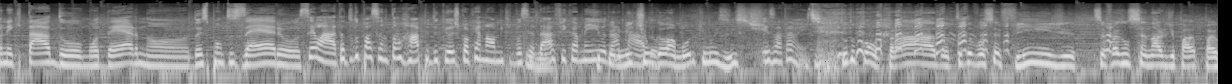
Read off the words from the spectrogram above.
conectado, moderno, 2.0, sei lá, tá tudo passando tão rápido que hoje qualquer nome que você dá fica meio Que permite datado. um glamour que não existe. Exatamente. Tudo comprado, tudo você finge. Você faz um cenário de pa- pa-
